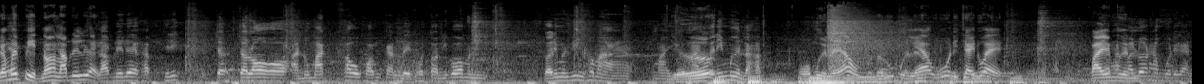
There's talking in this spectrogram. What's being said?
ยังไม่ปิดเนาะรับเรื่อยรับเรื่อยๆครับทีนี้จะจะรออนุมัติเข้าพร้อมกันเลยเพราะตอนนี้เพราะว่ามันตอนนี้มันวิ่งเข้ามามาเยอะมากตอนนี้หมื่นแล้วครับๆโอ้หมื่นแล้วผมจะรู้หมื่นแล้วโอ้ดีใจด้วย ไปหมื่น มาร่วมทำบุญด้วยกัน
